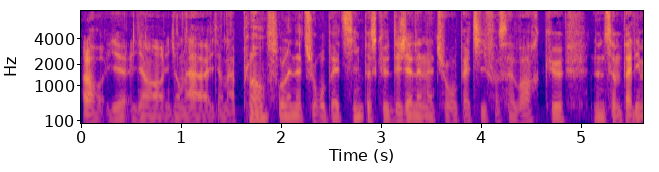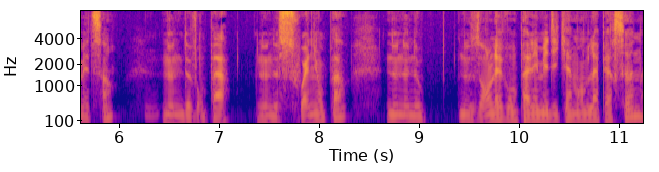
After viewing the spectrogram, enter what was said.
Alors, il y, en a, il y en a plein sur la naturopathie, parce que déjà, la naturopathie, il faut savoir que nous ne sommes pas des médecins, Mm. nous ne devons pas, nous ne soignons pas, nous ne nous, nous enlèvons pas les médicaments de la personne.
